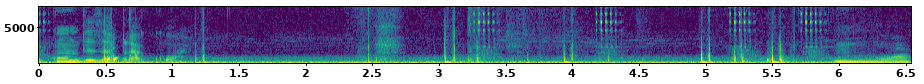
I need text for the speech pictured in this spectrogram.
Sekundy zabrakło. Nie.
